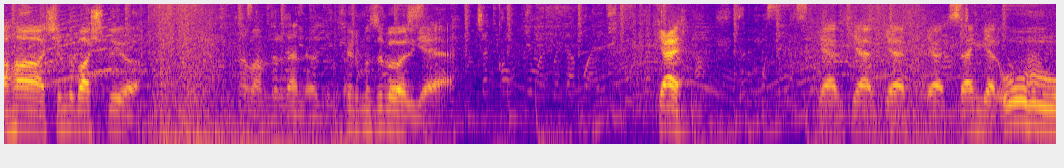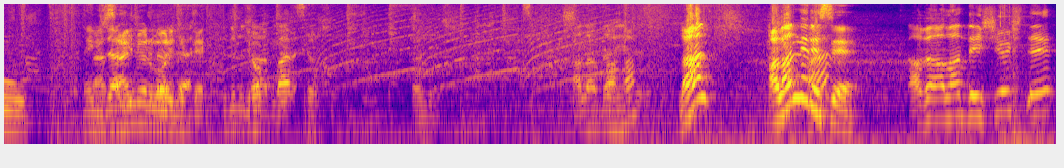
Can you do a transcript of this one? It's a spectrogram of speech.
aha şimdi başlıyor. Tamamdır ben öldüm. Kırmızı bölge. Gel. Gel gel gel gel sen gel. Oo. Ne Ben güzel saymıyorum gitti o böyle. hareketi. Öldünüz Yok abi. lan. Öldünüz. Alanda Aha. Lan! Alan neresi? Abi alan değişiyor işte.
